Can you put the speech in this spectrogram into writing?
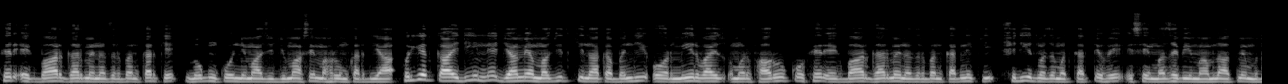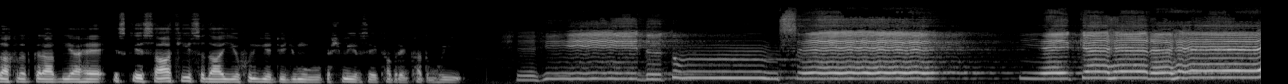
پھر ایک بار گھر میں نظر بند کر کے لوگوں کو نماز جمعہ سے محروم کر دیا۔ حریت قائدین نے جامعہ مسجد کی ناکہ بندی اور میر وائز عمر فاروق کو پھر ایک بار گھر میں نظر بند کرنے کی شدید مذمت کرتے ہوئے اسے مذہبی معاملات میں مداخلت قرار دیا ہے۔ اس کے ساتھ ہی صدائی حریت جموں کشمیر سے خبریں ختم ہوئی شہید تم سے یہ کہہ رہے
